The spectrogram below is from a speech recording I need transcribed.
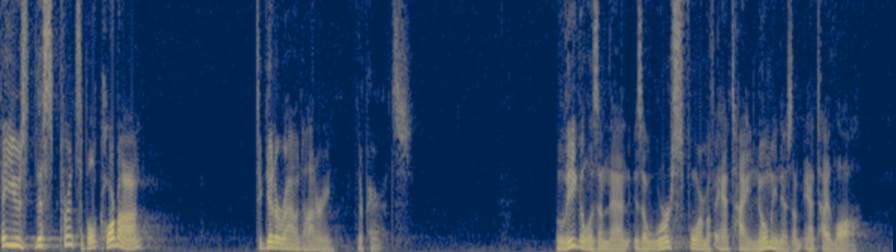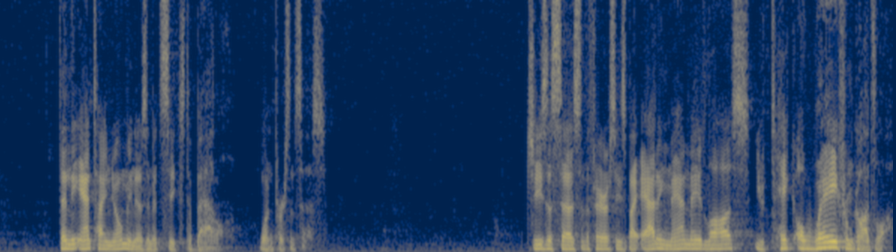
They used this principle, korban, to get around honoring their parents. Legalism, then, is a worse form of antinomianism, anti law, than the antinomianism it seeks to battle, one person says. Jesus says to the Pharisees, by adding man made laws, you take away from God's law.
